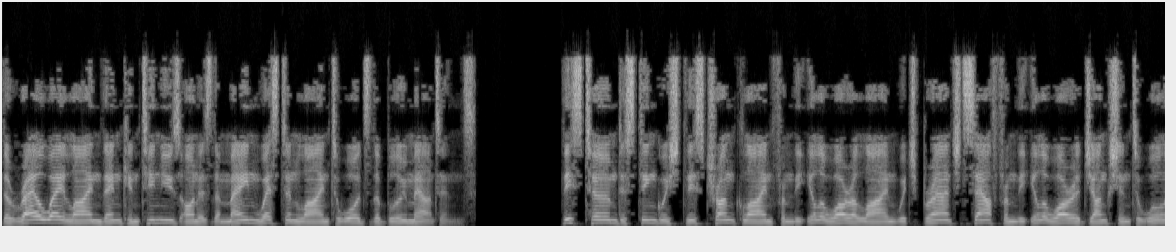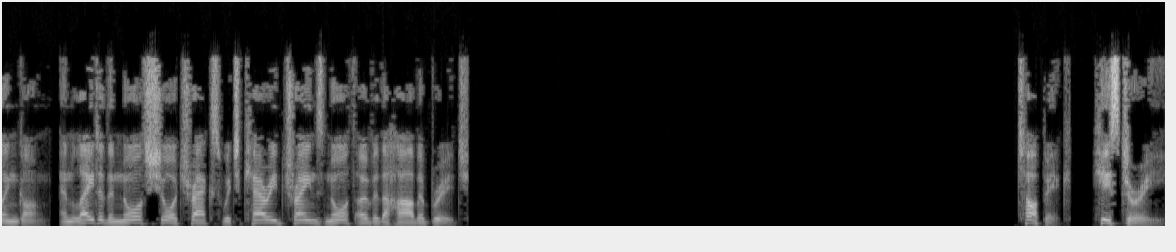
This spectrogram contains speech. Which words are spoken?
The railway line then continues on as the main Western Line towards the Blue Mountains. This term distinguished this trunk line from the Illawarra line which branched south from the Illawarra junction to Wollongong, and later the North Shore tracks which carried trains north over the harbour bridge. History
